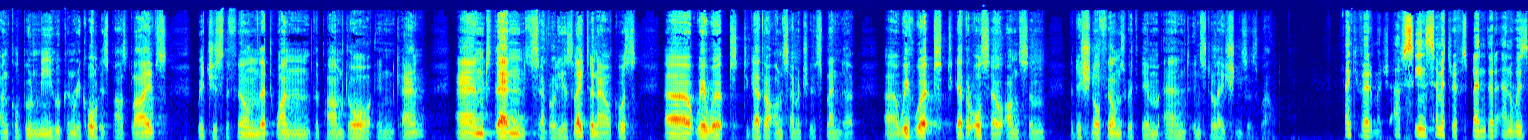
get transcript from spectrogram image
Uncle Boonmee, Who Can Recall His Past Lives, which is the film that won the Palme d'Or in Cannes. And then several years later, now, of course, uh, we worked together on Cemetery of Splendor. Uh, we've worked together also on some additional films with him and installations as well. Thank you very much. I've seen Cemetery of Splendor and was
